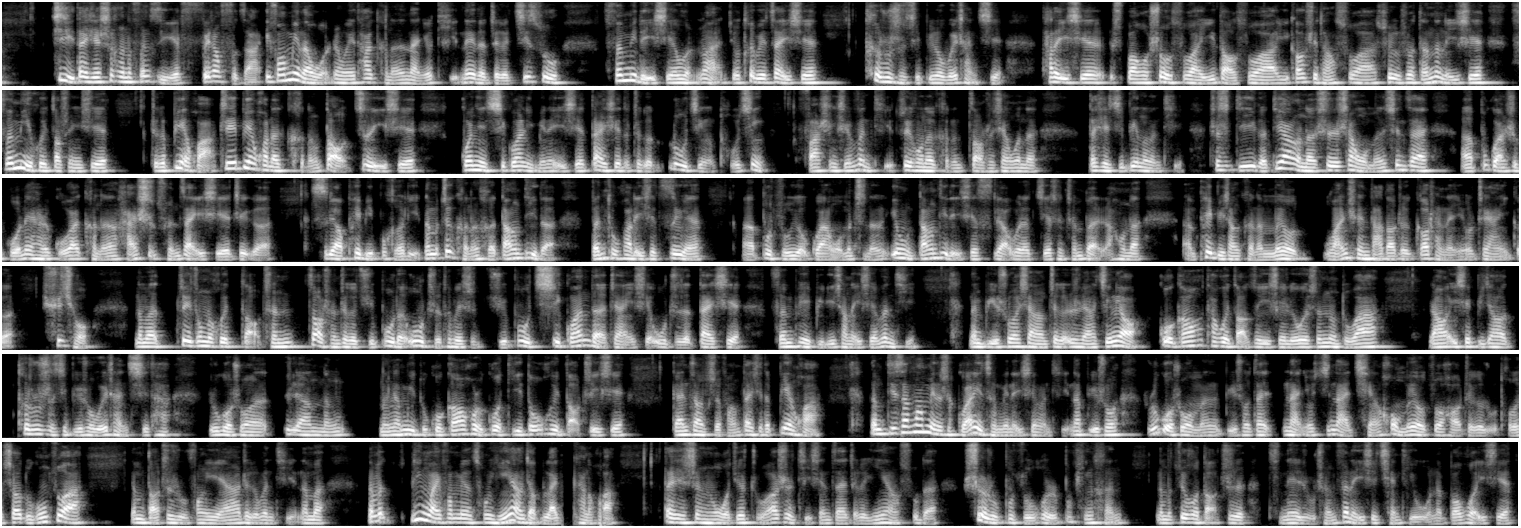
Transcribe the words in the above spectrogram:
机体代谢失衡的分子也非常复杂。一方面呢，我认为它可能奶牛体内的这个激素分泌的一些紊乱，就特别在一些特殊时期，比如围产期，它的一些包括瘦素啊、胰岛素啊、胰高血糖素啊，所以说等等的一些分泌会造成一些这个变化。这些变化呢，可能导致一些关键器官里面的一些代谢的这个路径途径发生一些问题，最后呢，可能造成相关的。代谢疾病的问题，这是第一个。第二个呢，事实上我们现在呃，不管是国内还是国外，可能还是存在一些这个饲料配比不合理。那么这可能和当地的本土化的一些资源呃不足有关。我们只能用当地的一些饲料，为了节省成本，然后呢，嗯，配比上可能没有完全达到这个高产奶牛这样一个需求。那么最终呢会造成造成这个局部的物质，特别是局部器官的这样一些物质的代谢分配比例上的一些问题。那比如说像这个日量精料过高，它会导致一些瘤胃酸中毒啊，然后一些比较特殊时期，比如说围产期，它如果说日量能能量密度过高或者过低，都会导致一些肝脏脂肪代谢的变化。那么第三方面呢是管理层面的一些问题。那比如说，如果说我们比如说在奶牛挤奶前后没有做好这个乳头的消毒工作啊，那么导致乳房炎啊这个问题。那么，那么另外一方面从营养角度来看的话，代谢失衡，我觉得主要是体现在这个营养素的摄入不足或者不平衡。那么最后导致体内乳成分的一些前体物，那包括一些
